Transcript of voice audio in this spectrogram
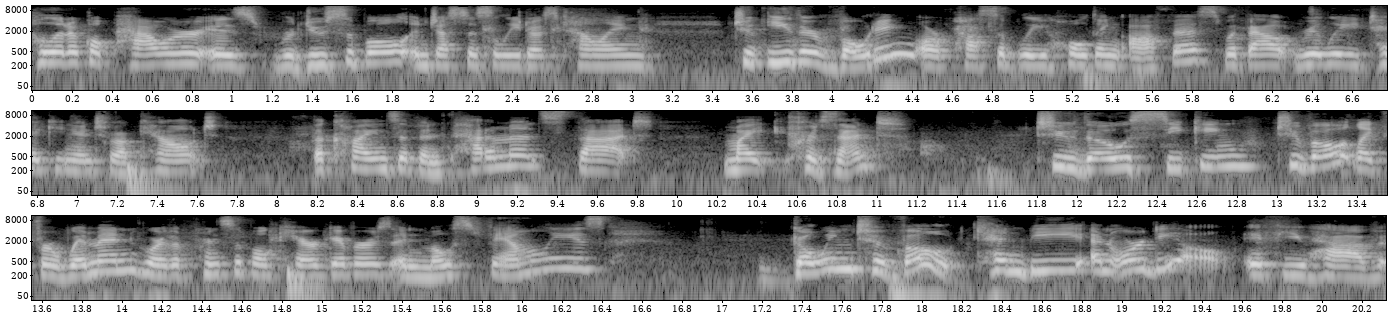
political power is reducible in Justice Alito's telling to either voting or possibly holding office without really taking into account the kinds of impediments that might present to those seeking to vote, like for women who are the principal caregivers in most families, going to vote can be an ordeal if you have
